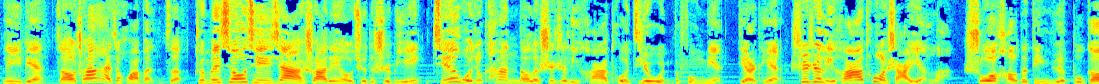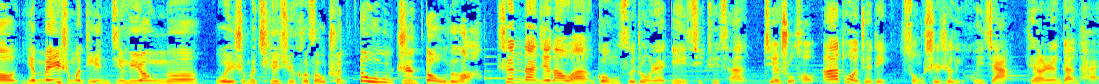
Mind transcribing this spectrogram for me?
另一边，早川还在画本子，准备休息一下，刷点有趣的视频。结果就看到了施之礼和阿拓接吻的封面。第二天，施之礼和阿拓傻眼了。说好的订阅不高，也没什么点击量呢，为什么千寻和早春都知道了啊？圣诞节当晚，公司众人一起聚餐，结束后，阿拓决定送施之礼回家。两人感慨，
